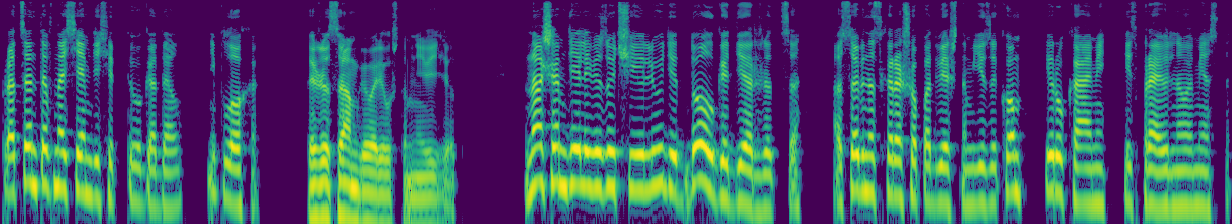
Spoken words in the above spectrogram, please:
Процентов на 70 ты угадал. Неплохо. Ты же сам говорил, что мне везет. В нашем деле везучие люди долго держатся, особенно с хорошо подвешенным языком и руками из правильного места.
